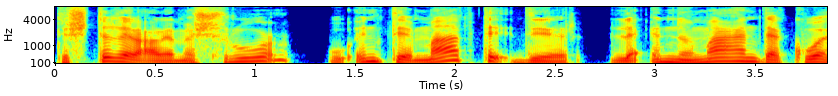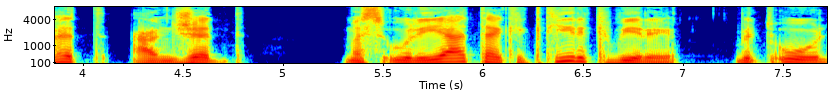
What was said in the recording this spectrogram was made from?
تشتغل على مشروع وإنت ما بتقدر لأنه ما عندك وقت عن جد مسؤولياتك كتير كبيرة. بتقول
